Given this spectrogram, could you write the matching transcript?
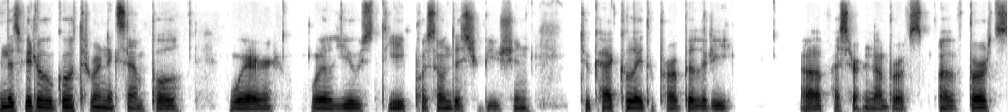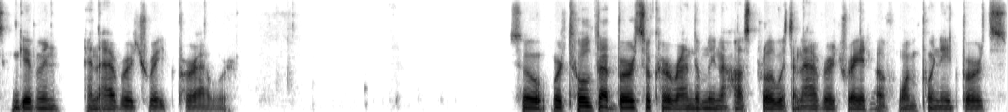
In this video, we'll go through an example where we'll use the Poisson distribution to calculate the probability of a certain number of, of births given an average rate per hour. So we're told that births occur randomly in a hospital with an average rate of 1.8 births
